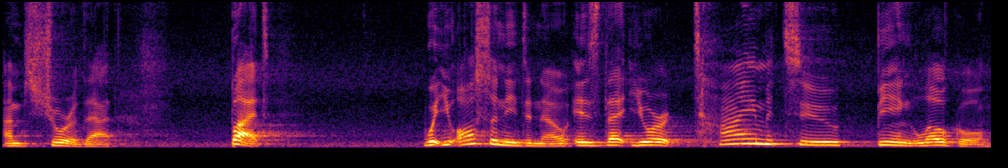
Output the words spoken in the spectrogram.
I'm sure of that. But what you also need to know is that your time to being local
